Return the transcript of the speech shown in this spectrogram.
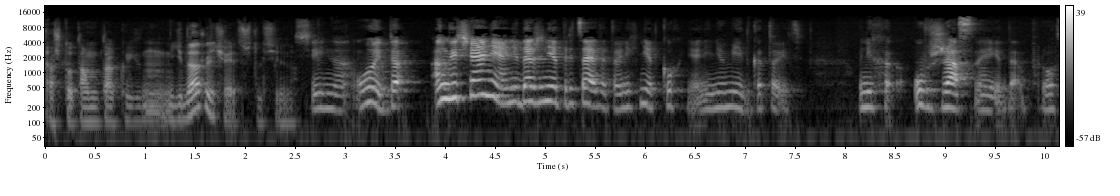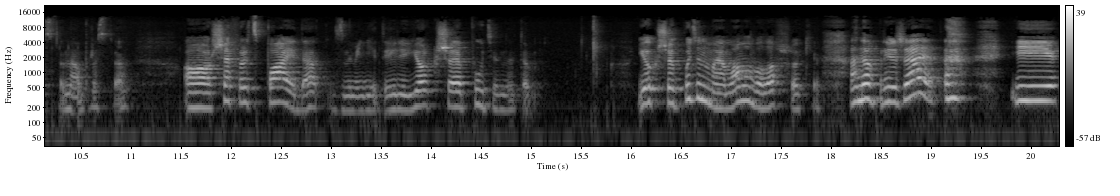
А что, там так еда отличается, что ли, сильно? Сильно. Ой, да. Англичане, они даже не отрицают это, у них нет кухни, они не умеют готовить. У них ужасная еда, просто-напросто. Шефердс uh, пай, да, знаменитый, или Йоркшир пудин, это Йоркшир пудин, моя мама была в шоке. Она приезжает, и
